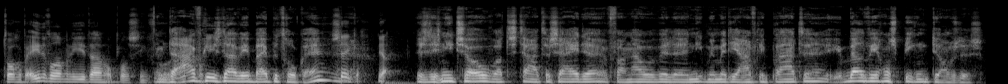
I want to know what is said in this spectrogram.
toch op een of andere manier daar een oplossing voor De AVRI is daar weer bij betrokken, hè? Zeker, ja. Dus het is niet zo wat de Staten zeiden van nou we willen niet meer met die AVRI praten. Wel weer on speaking terms dus.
